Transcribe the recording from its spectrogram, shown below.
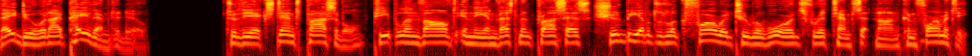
They do what I pay them to do. To the extent possible, people involved in the investment process should be able to look forward to rewards for attempts at nonconformity,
